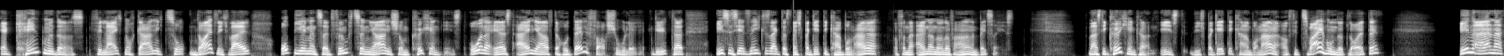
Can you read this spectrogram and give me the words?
erkennt man das vielleicht noch gar nicht so deutlich, weil ob jemand seit 15 Jahren schon Köchin ist oder erst ein Jahr auf der Hotelfachschule geübt hat, ist es jetzt nicht gesagt, dass ein Spaghetti Carbonara von der einen oder von der anderen besser ist. Was die Köchin kann, ist die Spaghetti Carbonara auch für 200 Leute in einer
